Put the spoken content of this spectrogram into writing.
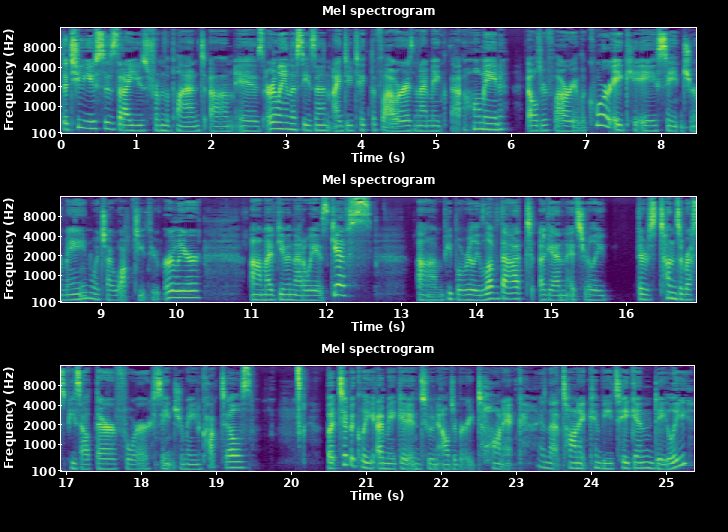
the two uses that I use from the plant um, is early in the season, I do take the flowers and I make that homemade elderflower liqueur, aka Saint Germain, which I walked you through earlier. Um, I've given that away as gifts. Um, people really love that. Again, it's really there's tons of recipes out there for Saint Germain cocktails. But typically, I make it into an elderberry tonic, and that tonic can be taken daily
